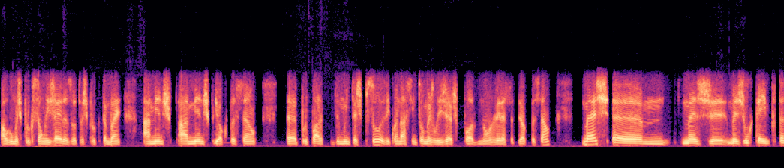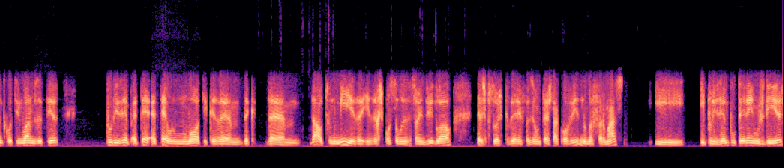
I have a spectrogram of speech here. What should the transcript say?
algumas porque são ligeiras, outras porque também há menos, há menos preocupação uh, por parte de muitas pessoas e quando há sintomas ligeiros pode não haver essa preocupação, mas, uh, mas, uh, mas julgo que é importante continuarmos a ter, por exemplo, até, até uma ótica da, da, da, da autonomia e da, e da responsabilização individual, as pessoas poderem fazer um teste à Covid numa farmácia e, e, por exemplo, terem uns dias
